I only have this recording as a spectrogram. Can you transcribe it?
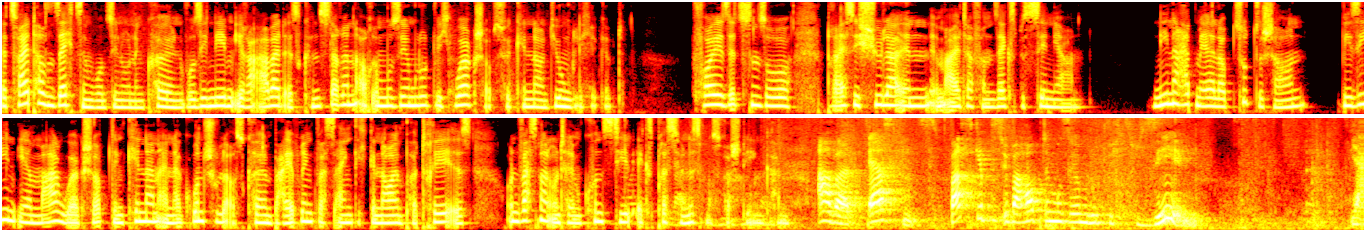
Seit 2016 wohnt sie nun in Köln, wo sie neben ihrer Arbeit als Künstlerin auch im Museum Ludwig Workshops für Kinder und Jugendliche gibt. Vor ihr sitzen so 30 SchülerInnen im Alter von sechs bis zehn Jahren. Nina hat mir erlaubt zuzuschauen, wie sie in ihrem Malworkshop den Kindern einer Grundschule aus Köln beibringt, was eigentlich genau ein Porträt ist und was man unter dem Kunststil Expressionismus verstehen kann. Aber erstens, was gibt es überhaupt im Museum Ludwig zu sehen? Ja.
